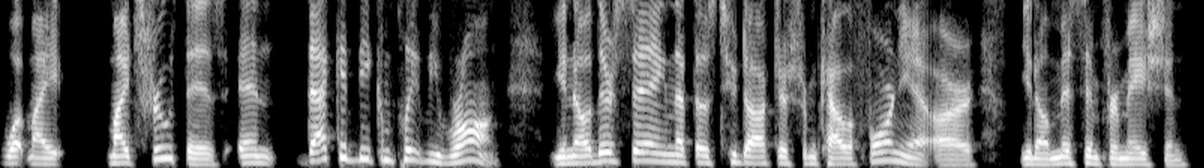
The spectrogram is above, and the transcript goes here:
what my my truth is and that could be completely wrong. You know they're saying that those two doctors from california are you know misinformation.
